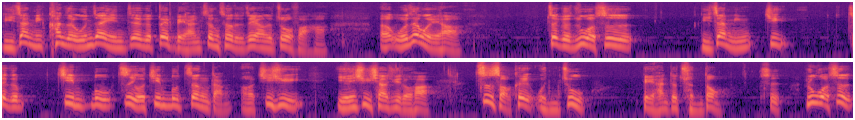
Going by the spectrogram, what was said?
李在明看着文在寅这个对北韩政策的这样的做法哈，呃，我认为哈，这个如果是李在明继这个进步自由进步政党啊继续延续下去的话，至少可以稳住北韩的蠢动。是，如果是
